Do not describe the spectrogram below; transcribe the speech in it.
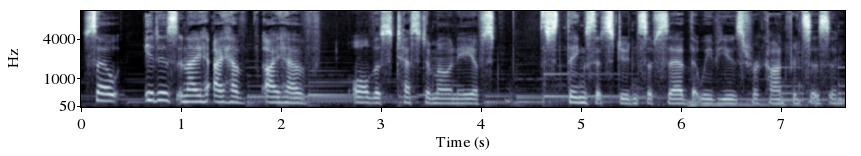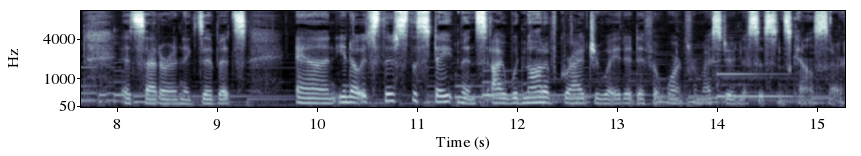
So it is, and I, I have I have all this testimony of st- things that students have said that we've used for conferences and et cetera and exhibits. And, you know, it's this the statements I would not have graduated if it weren't for my student assistance counselor.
